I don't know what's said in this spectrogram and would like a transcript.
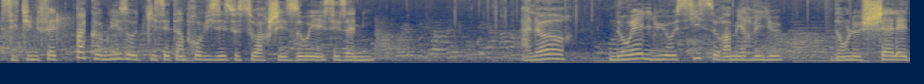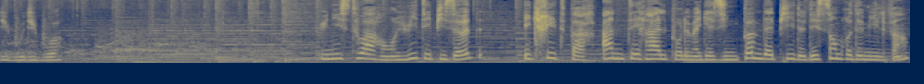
c'est une fête pas comme les autres qui s'est improvisée ce soir chez Zoé et ses amis. Alors, Noël lui aussi sera merveilleux, dans le chalet du bout du bois. Une histoire en huit épisodes, écrite par Anne Terral pour le magazine Pomme d'Api de décembre 2020,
